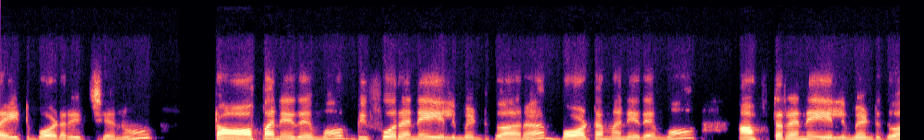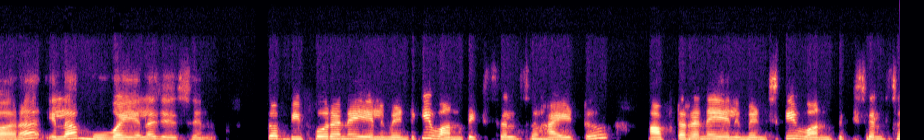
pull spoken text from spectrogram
రైట్ బార్డర్ ఇచ్చాను. టాప్ అనేదేమో బిఫోర్ అనే ఎలిమెంట్ ద్వారా బాటమ్ అనేదేమో ఆఫ్టర్ అనే ఎలిమెంట్ ద్వారా ఇలా మూవ్ అయ్యేలా చేశాను. సో బిఫోర్ అనే ఎలిమెంట్కి వన్ పిక్సెల్స్ హైట్ ఆఫ్టర్ అనే ఎలిమెంట్స్కి వన్ పిక్సెల్స్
